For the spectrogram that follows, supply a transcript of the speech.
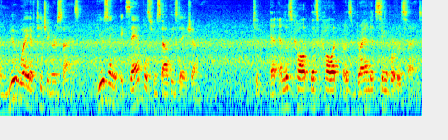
a new way of teaching earth science using examples from Southeast Asia to, and, and, let's call it, let's call it, let's brand it Singapore Earth Science.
